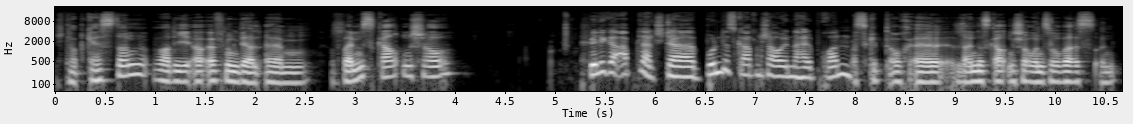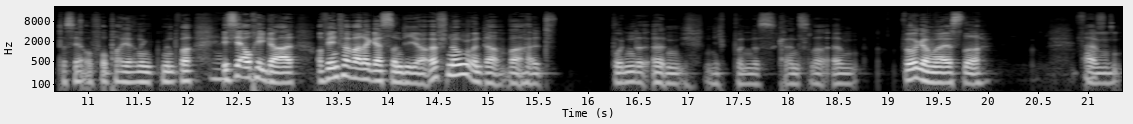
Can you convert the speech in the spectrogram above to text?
ich glaube, gestern war die Eröffnung der ähm, Remsgartenschau. Billiger Abklatsch der Bundesgartenschau in Heilbronn. Es gibt auch äh, Landesgartenschau und sowas und das ja auch vor ein paar Jahren in Gmünd war. Ja. Ist ja auch egal. Auf jeden Fall war da gestern die Eröffnung und da war halt Bunde, äh, nicht, Bundeskanzler, ähm, Bürgermeister ähm,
